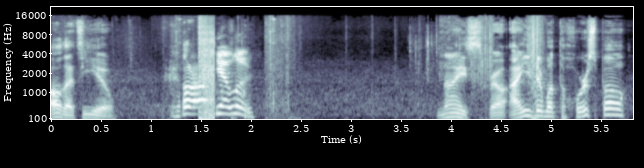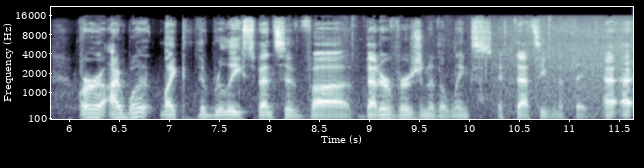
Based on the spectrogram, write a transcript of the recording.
Oh, that's you. Yeah, look. Nice, bro. I either want the horse bow or I want like the really expensive, uh, better version of the Lynx, if that's even a thing. I, I,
